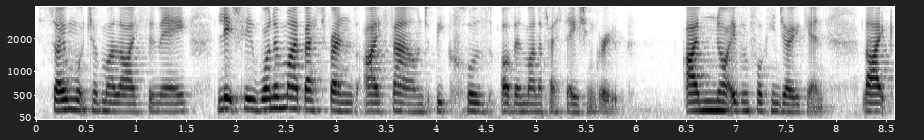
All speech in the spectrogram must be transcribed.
so much of my life for me. Literally, one of my best friends I found because of a manifestation group. I'm not even fucking joking. Like,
